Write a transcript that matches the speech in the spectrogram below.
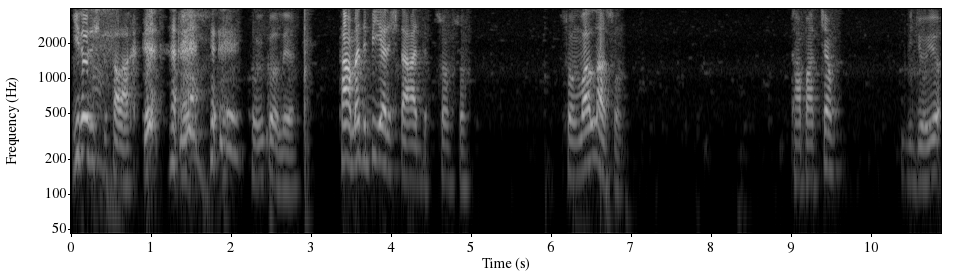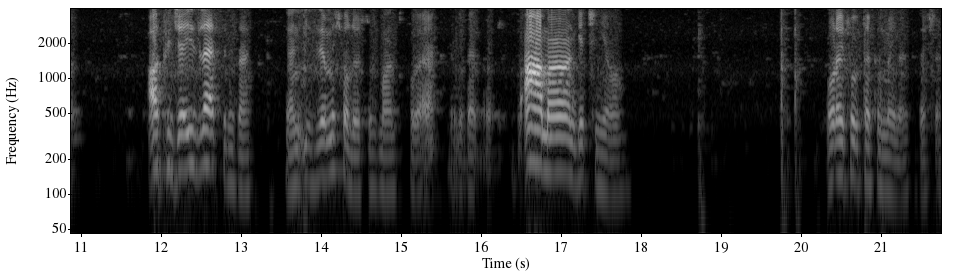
Yine düştü salak. Komik oluyor. Tamam hadi bir yarış daha hadi. Son son. Son vallahi son. Kapatacağım. Videoyu atınca izlersiniz artık. Yani izlemiş oluyorsunuz mantık olarak. Yani ben aman geçin ya. Oraya çok takılmayın arkadaşlar.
